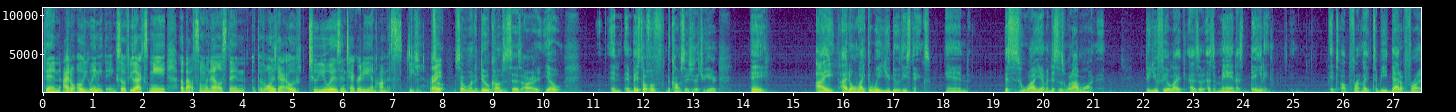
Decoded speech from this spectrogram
then I don't owe you anything. So if you ask me about someone else, then the only thing I owe to you is integrity and honesty, right? So, so when a dude comes and says, "All right, yo," and and based off of the conversations that you hear, hey, I I don't like the way you do these things, and this is who I am, and this is what I want. Do you feel like as a as a man that's dating, it's upfront, like to be that upfront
